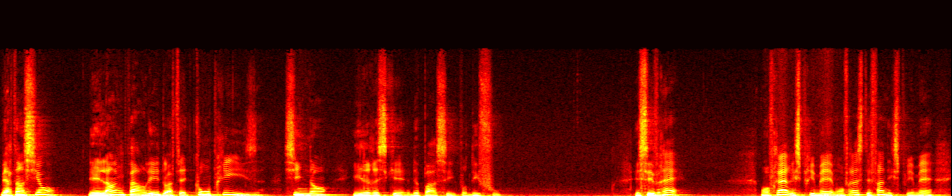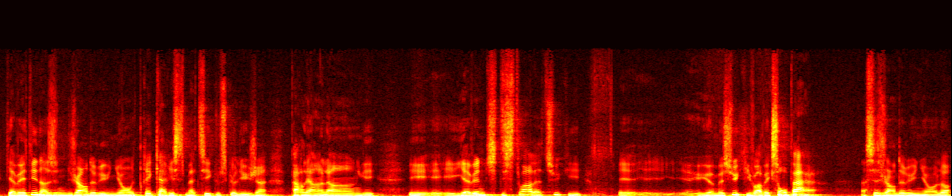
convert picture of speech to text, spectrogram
Mais attention, les langues parlées doivent être comprises, sinon ils risquaient de passer pour des fous. Et c'est vrai. Mon frère exprimait, mon frère Stéphane exprimait qu'il avait été dans une genre de réunion très charismatique où les gens parlaient en langue et, il y avait une petite histoire là-dessus qui il y a un monsieur qui va avec son père à ce genre de réunion-là.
